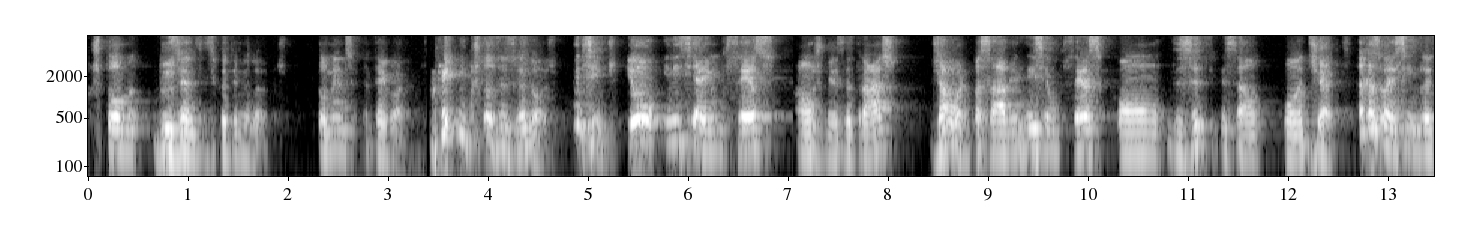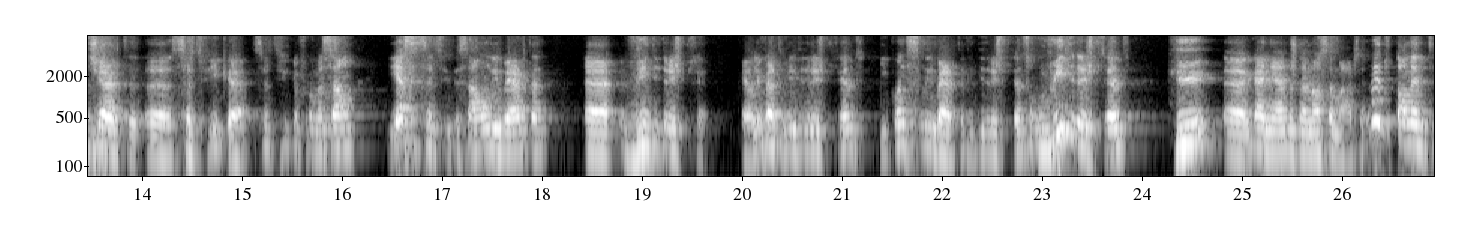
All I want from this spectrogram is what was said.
custou-me 250 mil euros. Pelo menos até agora. Porquê que me custou 250 euros? Muito simples. Eu iniciei um processo há uns meses atrás já o ano passado, iniciei um processo com, de certificação com a DGERT. A razão é simples, a DGERT uh, certifica, certifica a formação e essa certificação liberta uh, 23%. É, liberta 23% e quando se liberta 23%, são 23% que uh, ganhamos na nossa margem. Não é totalmente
